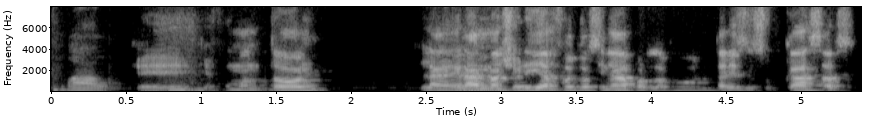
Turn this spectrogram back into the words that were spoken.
wow. que fue un montón. La gran mayoría fue cocinada por los voluntarios en sus casas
